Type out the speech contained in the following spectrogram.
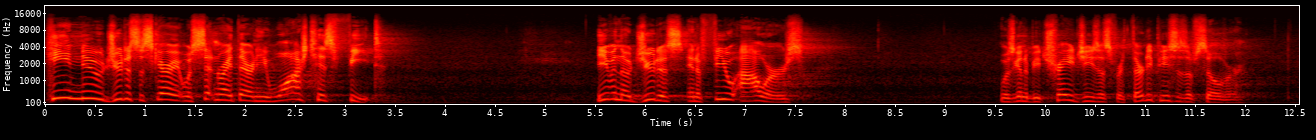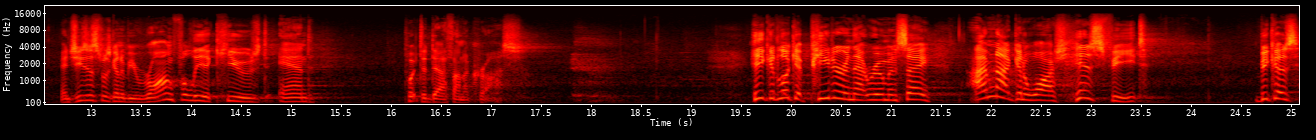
He knew Judas Iscariot was sitting right there and he washed his feet. Even though Judas, in a few hours, was going to betray Jesus for 30 pieces of silver, and Jesus was going to be wrongfully accused and put to death on a cross. He could look at Peter in that room and say, I'm not going to wash his feet because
